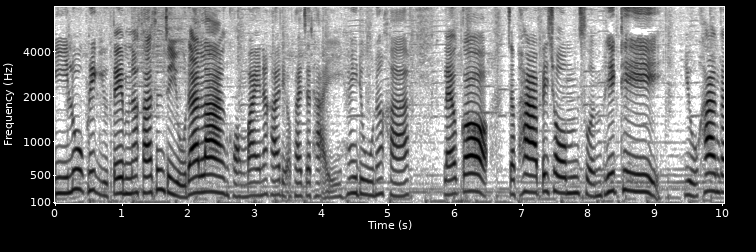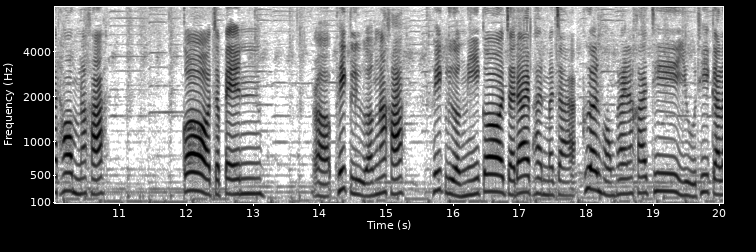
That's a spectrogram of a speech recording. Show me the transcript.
มีลูกพริกอยู่เต็มนะคะ ซึ่งจะอยู่ด้านล่างของใบนะคะ เดี๋ยวพายจะถ่ายให้ดูนะคะ แล้วก็จะพาไปชมสวนพริกที่อยู่ข้างกระท่อมนะคะ ก็จะเป็นพริกเหลืองนะคะพริกเหลืองนี้ก็จะได้พันธุ์มาจากเพื่อนของพายนะคะที่อยู่ที่กาล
